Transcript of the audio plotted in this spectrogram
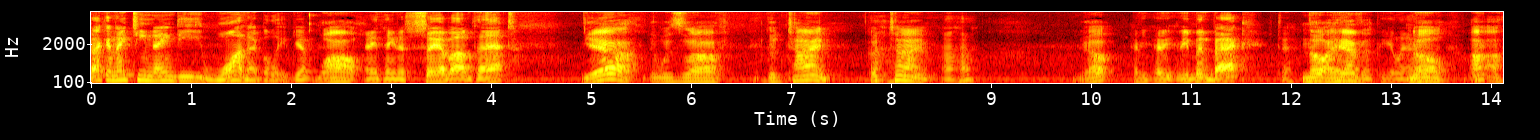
back in 1991, I believe? Have Wow. anything to say about that? Yeah, it was uh, a good time. Good time. Uh huh. Yep. Have you, have you have you been back to No, I haven't. No. We- Uh-uh.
